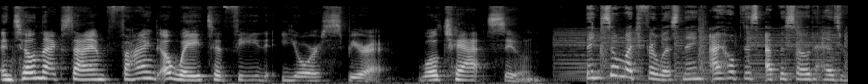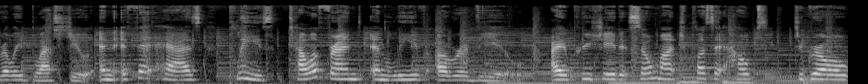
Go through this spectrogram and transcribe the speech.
Until next time, find a way to feed your spirit. We'll chat soon. Thanks so much for listening. I hope this episode has really blessed you. And if it has, please tell a friend and leave a review. I appreciate it so much. Plus, it helps to grow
